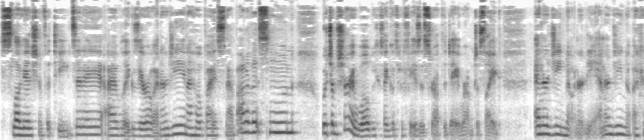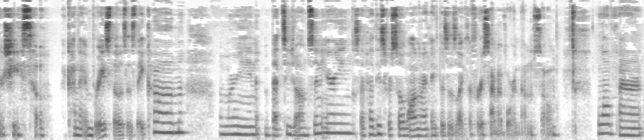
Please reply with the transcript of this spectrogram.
sluggish and fatigued today. I have like zero energy and I hope I snap out of it soon, which I'm sure I will because I go through phases throughout the day where I'm just like energy, no energy, energy, no energy. So I kind of embrace those as they come. I'm wearing Betsey Johnson earrings. I've had these for so long and I think this is like the first time I've worn them. So love that.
